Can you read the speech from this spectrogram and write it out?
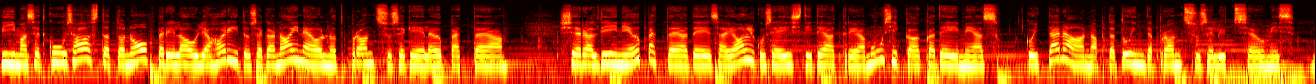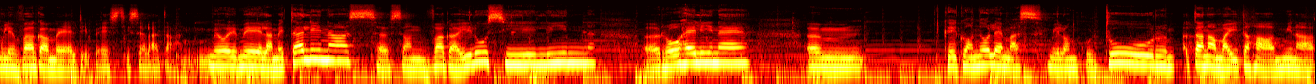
viimased kuus aastat on ooperilaulja haridusega naine olnud prantsuse keele õpetaja Geraldine'i õpetajatee sai alguse Eesti Teatri- ja Muusikaakadeemias, kuid täna annab ta tunde Prantsuse lütseumis. mulle väga meeldib Eestis elada. me olime, me elame Tallinnas, see on väga ilus linn, roheline kõik on olemas, meil on kultuur. täna ma ei taha minna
